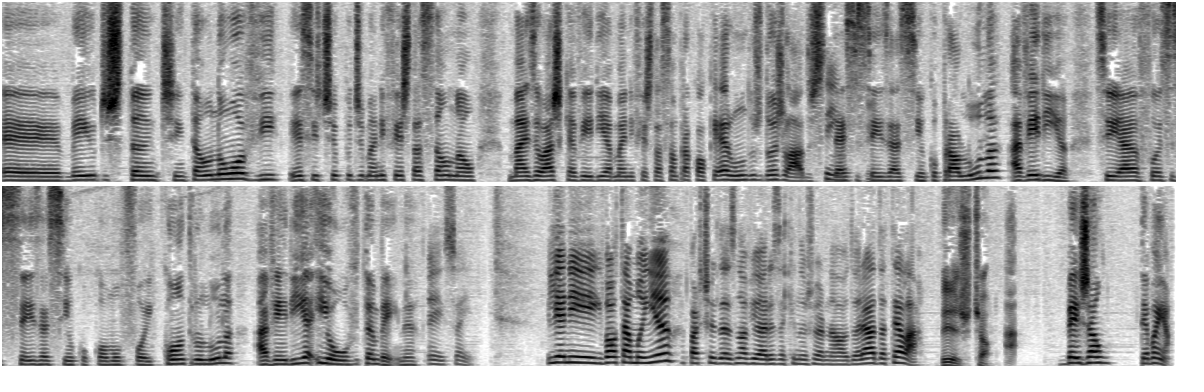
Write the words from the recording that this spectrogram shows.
é, meio distante, então não ouvi esse tipo de manifestação, não. Mas eu acho que haveria manifestação para qualquer um dos dois lados. Se Sim. desse Sim. 6 a 5 para o Lula, haveria. Se fosse 6 a 5 como foi contra o Lula, haveria e houve também, né? É isso aí. Eliane volta amanhã, a partir das 9 horas aqui no Jornal Dourado. Até lá. Beijo, tchau. Beijão, até amanhã.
